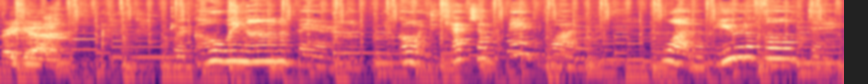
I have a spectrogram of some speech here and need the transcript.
Very good. We're going on a bear hunt. We're going to catch a big one. What a beautiful day.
